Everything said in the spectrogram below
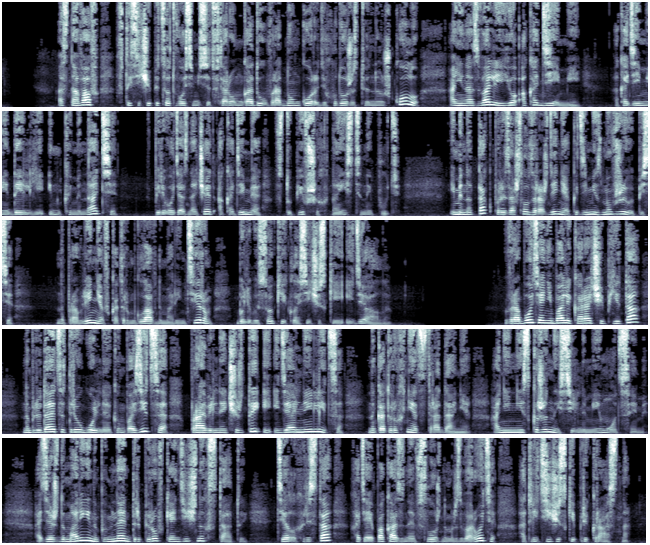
Основав в 1582 году в родном городе художественную школу, они назвали ее Академией. Академией Дельи Инкаминати в переводе означает «Академия вступивших на истинный путь». Именно так произошло зарождение академизма в живописи, направление, в котором главным ориентиром были высокие классические идеалы. В работе Анибали Карачи Пьета наблюдается треугольная композиция, правильные черты и идеальные лица, на которых нет страдания, они не искажены сильными эмоциями. Одежда Марии напоминает драпировки античных статуй. Тело Христа, хотя и показанное в сложном развороте, атлетически прекрасно —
